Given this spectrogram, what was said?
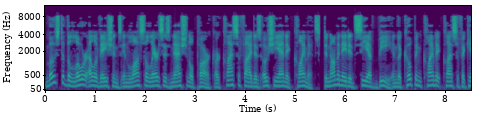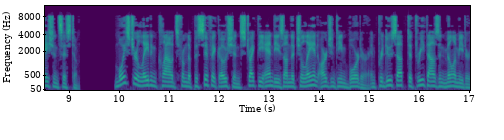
Most of the lower elevations in Los Alerces National Park are classified as oceanic climates, denominated CFB in the Köppen climate classification system. Moisture-laden clouds from the Pacific Ocean strike the Andes on the Chilean-Argentine border and produce up to 3,000 mm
